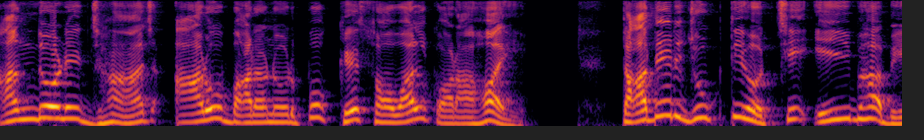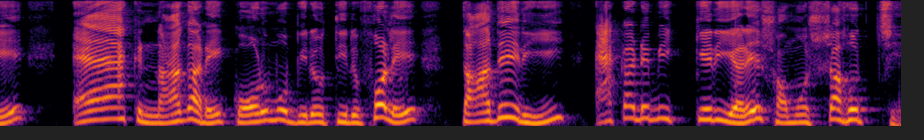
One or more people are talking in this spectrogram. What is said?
আন্দোলনের ঝাঁজ আরও বাড়ানোর পক্ষে সওয়াল করা হয়। তাদের যুক্তি হচ্ছে এইভাবে এক নাগারে কর্মবিরতির ফলে তাদেরই একাডেমিক কেরিয়ারে সমস্যা হচ্ছে,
